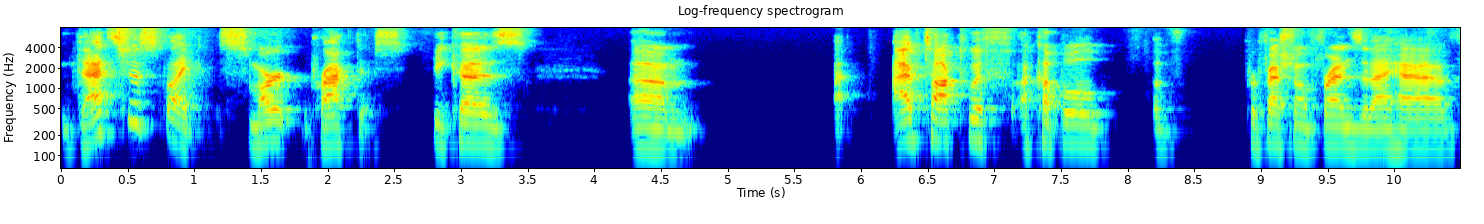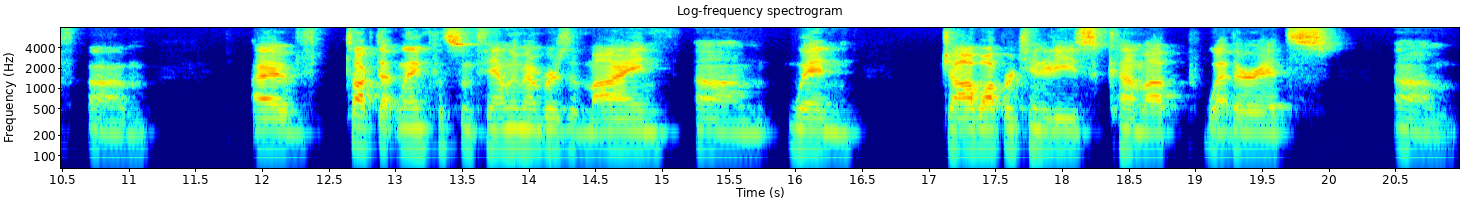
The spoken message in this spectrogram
that's just like smart practice because um, I, I've talked with a couple of professional friends that I have. Um, I've talked at length with some family members of mine um, when job opportunities come up, whether it's um,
